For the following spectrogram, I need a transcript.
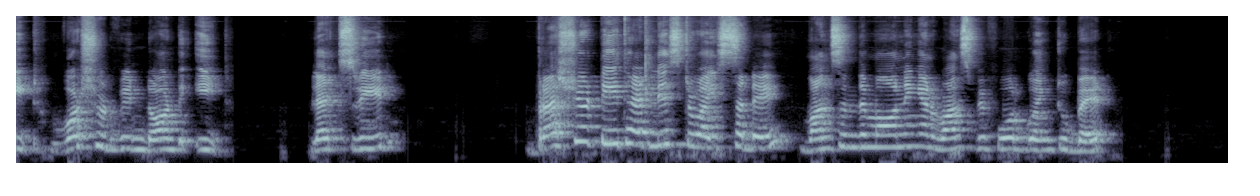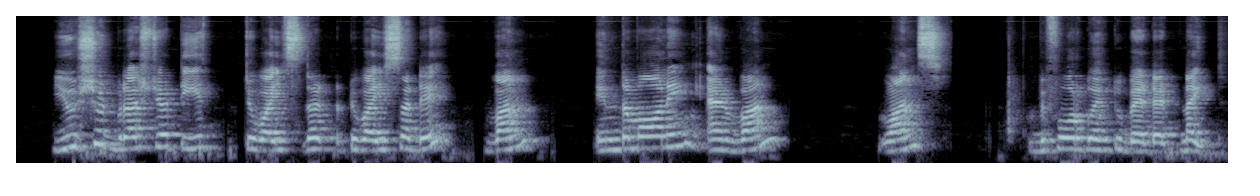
eat what should we not eat let's read brush your teeth at least twice a day once in the morning and once before going to bed you should brush your teeth twice the twice a day one in the morning and one once before going to bed at night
